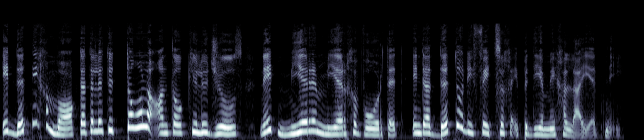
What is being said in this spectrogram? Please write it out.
Het dit nie gemaak dat hulle totale aantal kilojoules net meer en meer geword het en dat dit tot die vetsug epidemie gelei het nie.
